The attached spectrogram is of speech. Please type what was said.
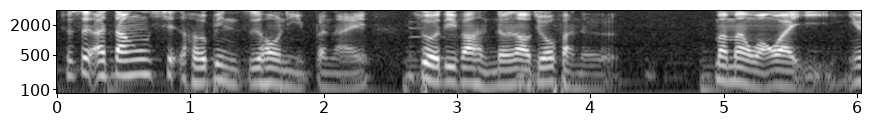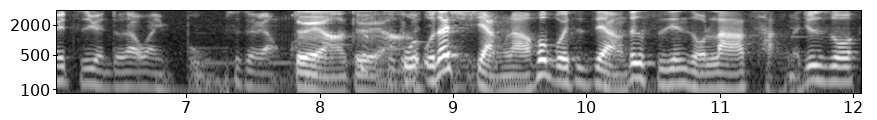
就是啊，当现合并之后，你本来住的地方很热闹，结果反而慢慢往外移，因为资源都在外部，是这样吗？对啊，对啊，我我在想啦，会不会是这样？这个时间轴拉长了，就是说，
